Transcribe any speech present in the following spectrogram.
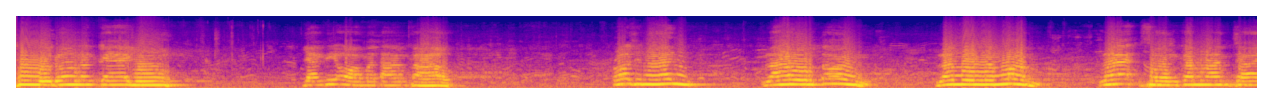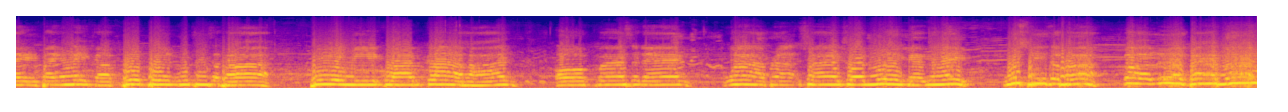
ขู่โดนรังแกอยู่ อย่างที่ออกมาตามข่าว เพราะฉะนั้นเราต้องละมุนละม่อมและส่งกำลังใจไปให้กับเพื่อนเพื่อนวุฒิสภา ที่มีความกล้าหาญออกมาแสดงว่าประชาชนเลือกอย่างไร วุฒิสภาก็เลือกแบบนั้น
